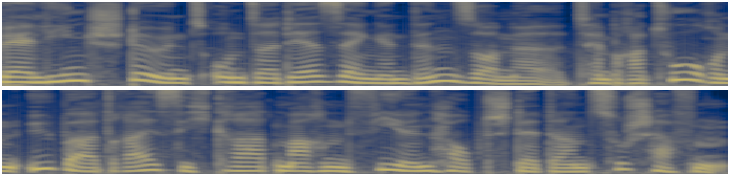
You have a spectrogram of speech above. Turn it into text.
Berlin stöhnt unter der sengenden Sonne. Temperaturen über 30 Grad machen vielen Hauptstädtern zu schaffen.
